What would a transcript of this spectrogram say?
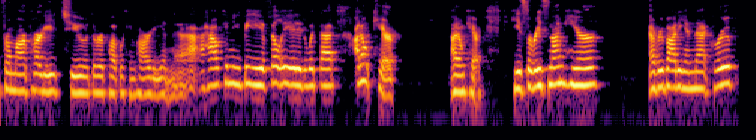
from our party to the Republican Party. And uh, how can you be affiliated with that? I don't care. I don't care. He's the reason I'm here. Everybody in that group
